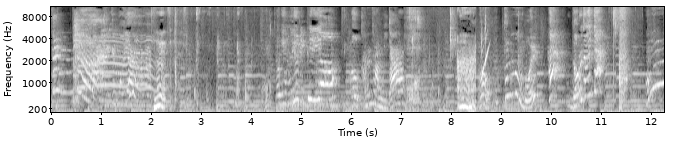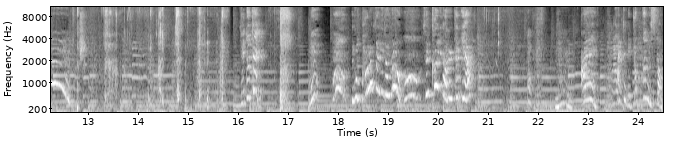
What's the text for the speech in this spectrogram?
짠! 아, 이게 뭐야? 여 기 우유 리필이요. 어, 감사합니다. 어, 포켓몬 볼? 하! 너로 정했다! 음! 대도전! 음! 헉, 이건 파란색이잖아! 헉, 색깔이 다를 줄이야! 음, 같은 게 조금 있어.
